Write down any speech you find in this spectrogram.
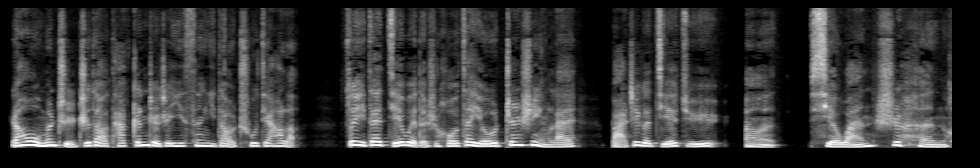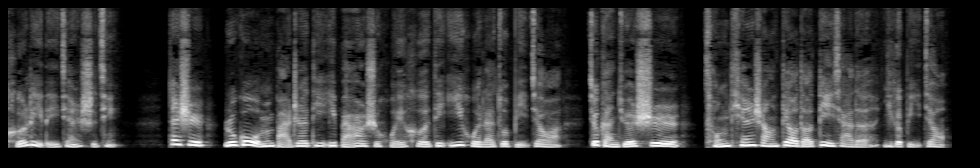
然后我们只知道他跟着这一僧一道出家了，所以在结尾的时候再由甄士隐来把这个结局嗯写完是很合理的一件事情。但是，如果我们把这第一百二十回和第一回来做比较啊，就感觉是从天上掉到地下的一个比较。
